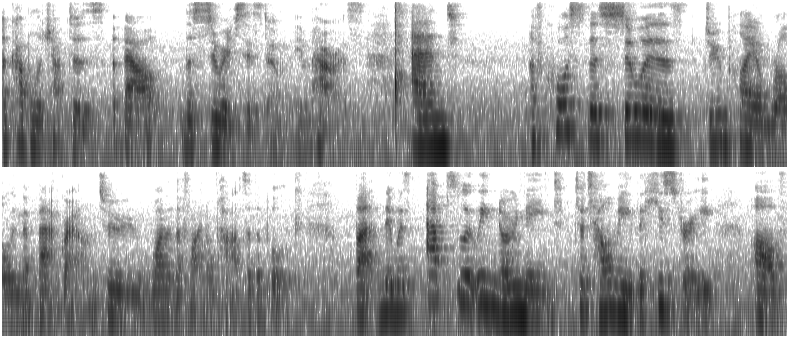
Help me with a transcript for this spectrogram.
a couple of chapters about the sewage system in Paris and of course, the sewers do play a role in the background to one of the final parts of the book, but there was absolutely no need to tell me the history of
